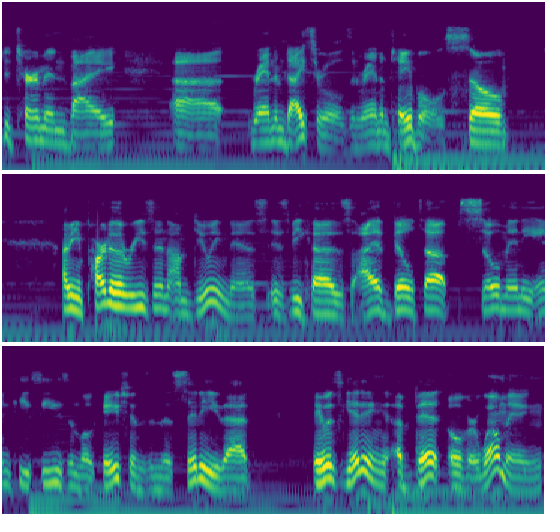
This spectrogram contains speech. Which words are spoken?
determined by uh, random dice rolls and random tables. So, I mean, part of the reason I'm doing this is because I have built up so many NPCs and locations in this city that it was getting a bit overwhelming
